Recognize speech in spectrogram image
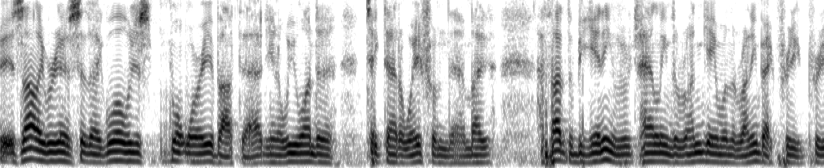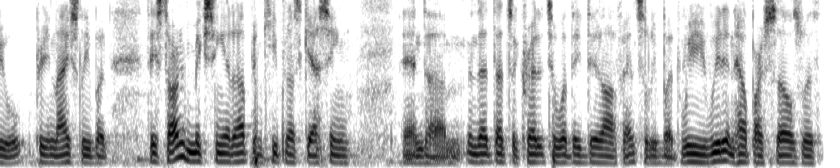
It's not like we're going to say like, well, we just won't worry about that. You know, we wanted to take that away from them. I, I thought at the beginning we were handling the run game on the running back pretty, pretty, pretty nicely, but they started mixing it up and keeping us guessing, and um, and that that's a credit to what they did offensively. But we, we didn't help ourselves with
